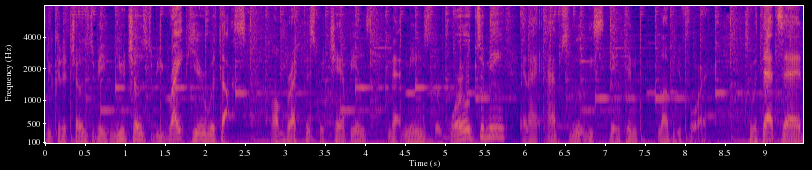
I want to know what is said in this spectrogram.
you could have chose to be. You chose to be right here with us on Breakfast with Champions, and that means the world to me, and I absolutely stinking love you for it. So with that said,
